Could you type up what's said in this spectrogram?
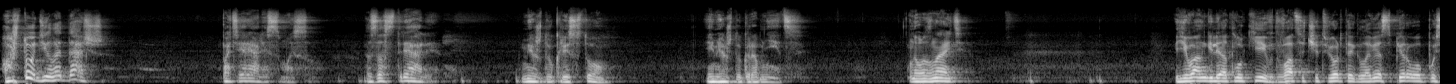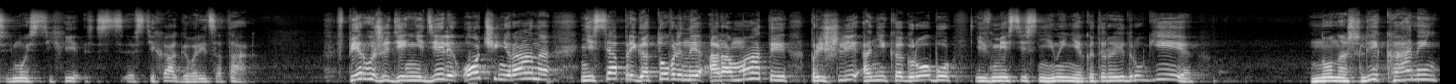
А что делать дальше? Потеряли смысл, застряли между крестом и между гробницей. Но вы знаете, в Евангелии от Луки в 24 главе с 1 по 7 стихи, стиха говорится так. В первый же день недели, очень рано, неся приготовленные ароматы, пришли они к гробу, и вместе с ними некоторые другие. Но нашли камень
